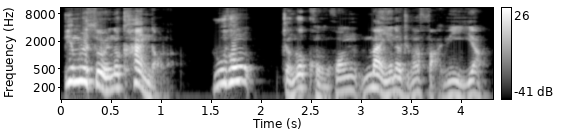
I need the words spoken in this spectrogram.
并不是所有人都看到了。如同整个恐慌蔓延到整个法军一样，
